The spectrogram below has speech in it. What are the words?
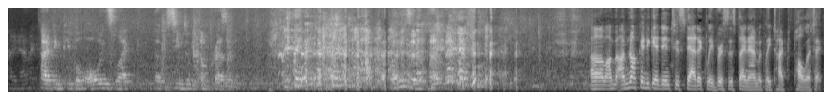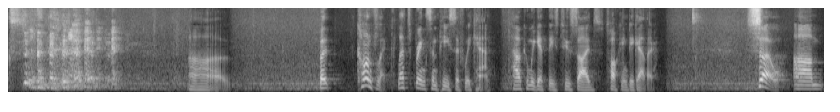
dynamic typing people always like uh, seem to become president. what is it about that? Um, I'm, I'm, not going to get into statically versus dynamically typed politics. uh, conflict, let's bring some peace if we can. How can we get these two sides talking together? So, um,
